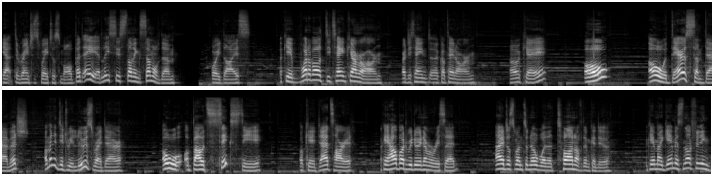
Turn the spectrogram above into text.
Yeah, the range is way too small. But hey, at least he's stunning some of them. Before he dies. Okay, what about detained camera arm? Or detained uh, container arm? Okay. Oh? Oh, there's some damage. How many did we lose right there? Oh, about 60? Okay, that's hard. Okay, how about we do another reset? I just want to know what a ton of them can do. Okay, my game is not feeling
